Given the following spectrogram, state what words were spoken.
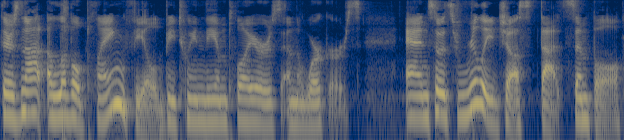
there's not a level playing field between the employers and the workers. And so it's really just that simple.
